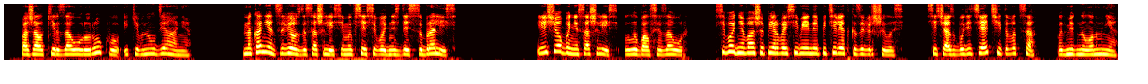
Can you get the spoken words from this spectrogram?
– пожал Кир Зауру руку и кивнул Диане. «Наконец звезды сошлись, и мы все сегодня здесь собрались». Еще бы не сошлись», – улыбался Заур. «Сегодня ваша первая семейная пятилетка завершилась. Сейчас будете отчитываться», – подмигнул он мне.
